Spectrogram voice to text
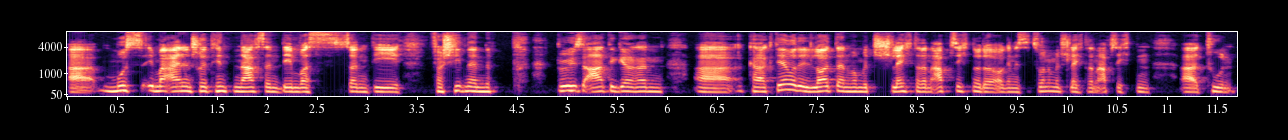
äh, muss immer einen Schritt hinten nach sein, dem, was sozusagen die verschiedenen bösartigeren äh, Charaktere oder die Leute einfach mit schlechteren Absichten oder Organisationen mit schlechteren Absichten äh, tun.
